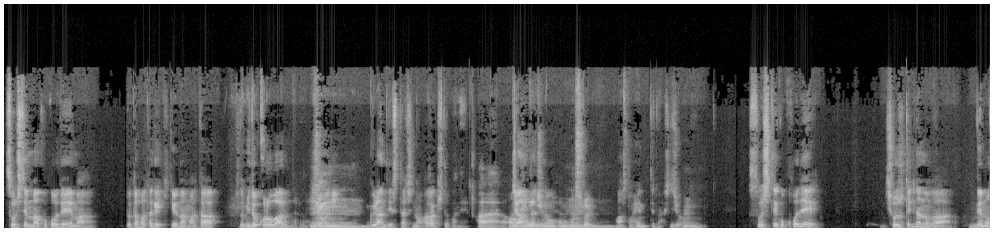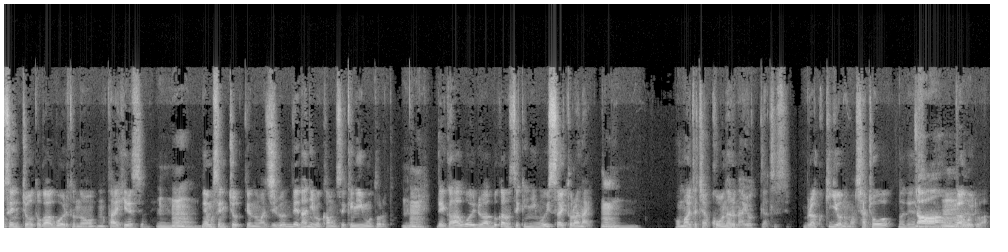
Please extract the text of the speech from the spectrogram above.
そしてまあここでまあ、ドタバタ劇っていうのはまた、ちょっと見どころはあるんだけど、非常うにんグランディスたちのあがきとかね、はい。ジャンたちの面白い、うんまあその辺っていうのは非常に。うん。そしてここで、象徴的なのが、ネモ船長とガーゴイルとのまあ対比ですよね。ううんん。ネモ船長っていうのは自分で何もかも責任を取ると。う。うんん。で、ガーゴイルは部下の責任を一切取らない。う。うんん。お前たちはこうなるなよってやつですよ。ブラック企業のまあ社長ので、あーガーゴイルは。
